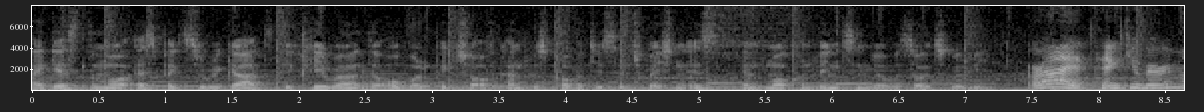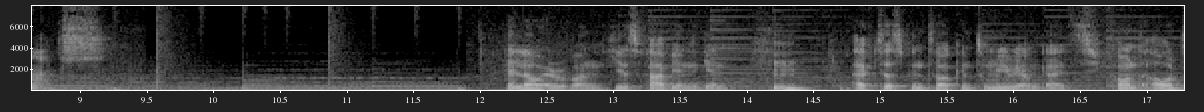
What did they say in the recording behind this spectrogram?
I guess the more aspects you regard, the clearer the overall picture of country's poverty situation is and more convincing your results will be. Alright, thank you very much. Hello everyone, here's Fabian again. I've just been talking to Miriam guys. She found out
